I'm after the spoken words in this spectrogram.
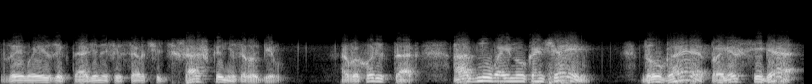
за его язык-то один офицер чуть шашкой не зарубил. А выходит так, одну войну кончаем, другая промеж себя,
